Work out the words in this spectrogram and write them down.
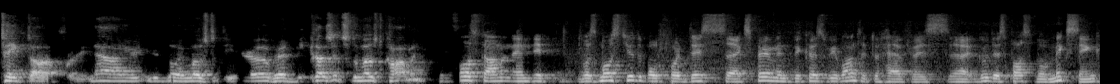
taped off right now. You're, you're doing most of the overhead because it's the most common. It's most common, and it was most suitable for this uh, experiment because we wanted to have as uh, good as possible mixing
